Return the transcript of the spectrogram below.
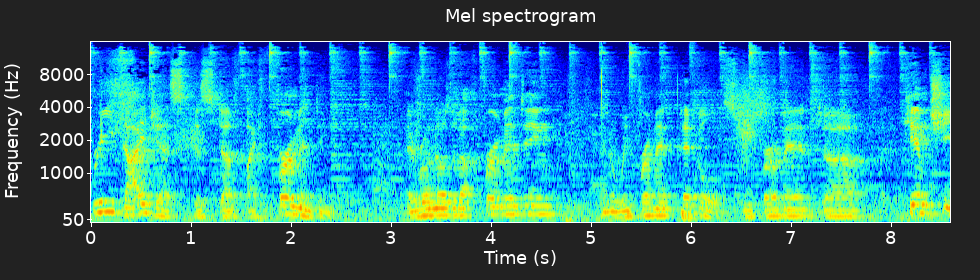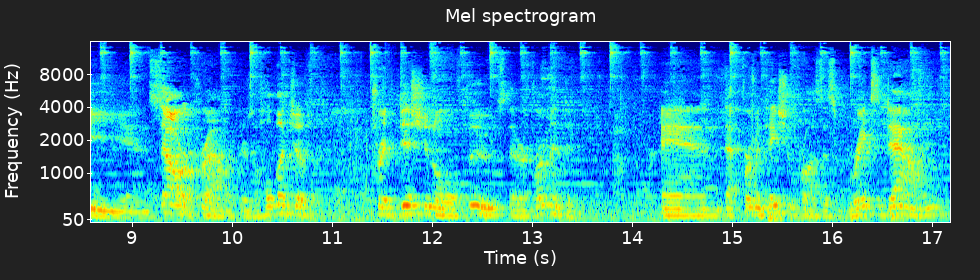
pre-digest this stuff by fermenting it. Everyone knows about fermenting. You know, we ferment pickles, we ferment uh, kimchi and sauerkraut. There's a whole bunch of traditional foods that are fermented. And that fermentation process breaks down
